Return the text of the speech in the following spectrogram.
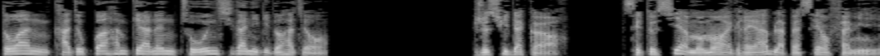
또한 가족과 함께하는 좋은 시간이기도 하죠. Je suis d'accord. C'est aussi un moment agréable à passer en famille.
